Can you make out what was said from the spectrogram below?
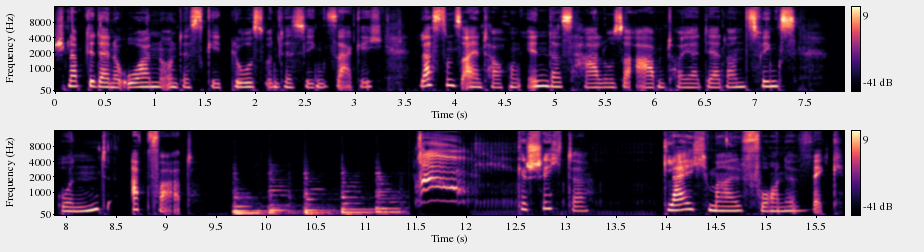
schnapp dir deine Ohren und es geht los und deswegen sage ich, lasst uns eintauchen in das haarlose Abenteuer der Don Sphinx und Abfahrt. Geschichte Gleich mal vorne weg.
